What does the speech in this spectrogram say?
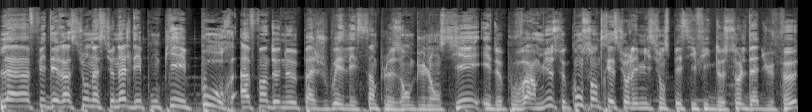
La Fédération nationale des pompiers est pour afin de ne pas jouer les simples ambulanciers et de pouvoir mieux se concentrer sur les missions spécifiques de soldats du feu.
